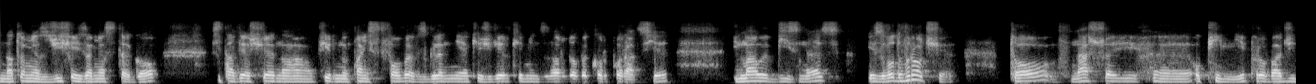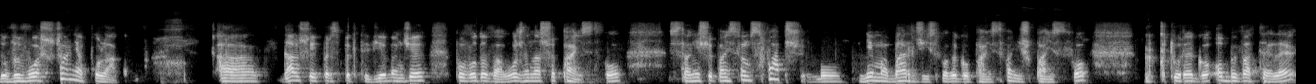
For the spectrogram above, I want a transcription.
Natomiast dzisiaj zamiast tego stawia się na firmy państwowe, względnie jakieś wielkie międzynarodowe korporacje i mały biznes jest w odwrocie to w naszej e, opinii prowadzi do wywłaszczania Polaków, a w dalszej perspektywie będzie powodowało, że nasze państwo stanie się państwem słabszym, bo nie ma bardziej słabego państwa niż państwo, którego obywatele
